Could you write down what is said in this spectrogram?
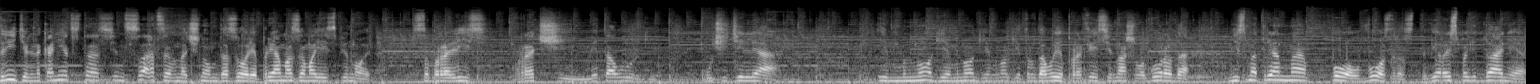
Зритель, наконец-то сенсация в ночном дозоре прямо за моей спиной. Собрались врачи, металлурги, учителя и многие-многие-многие трудовые профессии нашего города. Несмотря на пол, возраст, вероисповедание,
